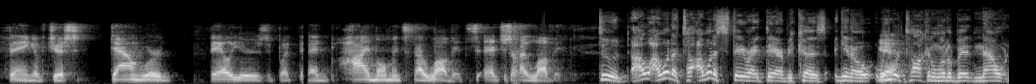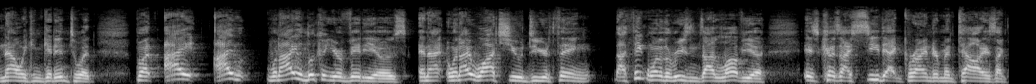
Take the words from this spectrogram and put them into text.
thing of just downward failures, but then high moments. I love it. I just I love it. Dude, I, I want to talk. I want to stay right there because you know we Yeah. were talking a little bit. And now, now we can get into it. But I, I, when I look at your videos and I, when I watch you do your thing, I think one of the reasons I love you is because I see that grinder mentality. It's like,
